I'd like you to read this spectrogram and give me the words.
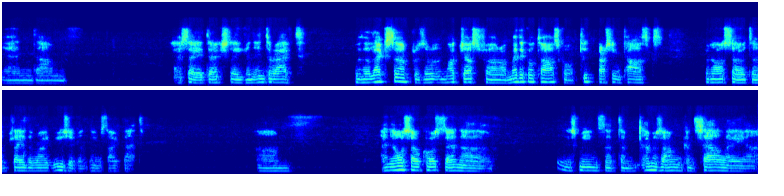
And um, I say it actually can interact with Alexa, not just for a medical task or toothbrushing tasks, but also to play the right music and things like that. Um, and also, of course, then uh, this means that um, Amazon can sell a, uh,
